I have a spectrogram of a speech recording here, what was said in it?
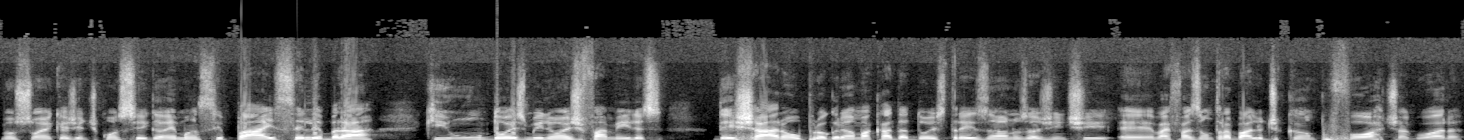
Meu sonho é que a gente consiga emancipar e celebrar que um, dois milhões de famílias deixaram o programa a cada dois, três anos. A gente é, vai fazer um trabalho de campo forte agora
